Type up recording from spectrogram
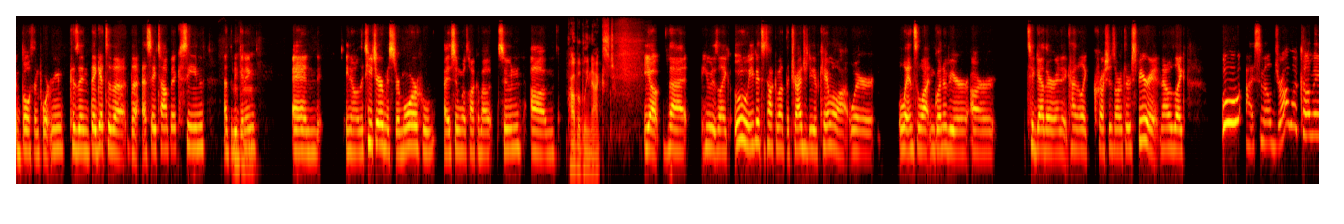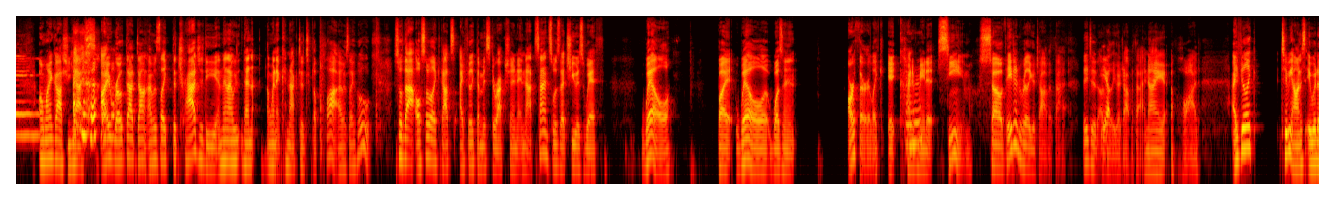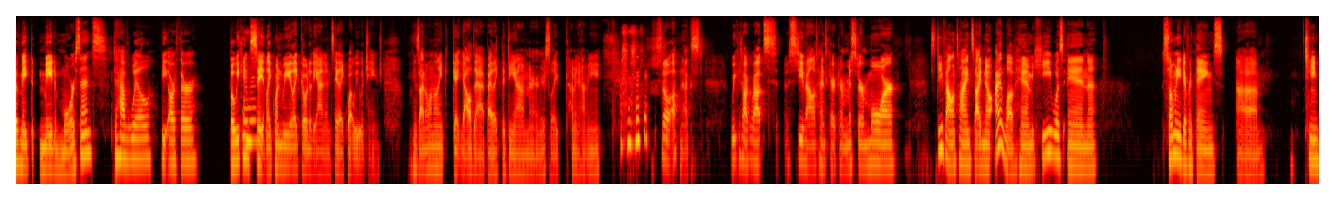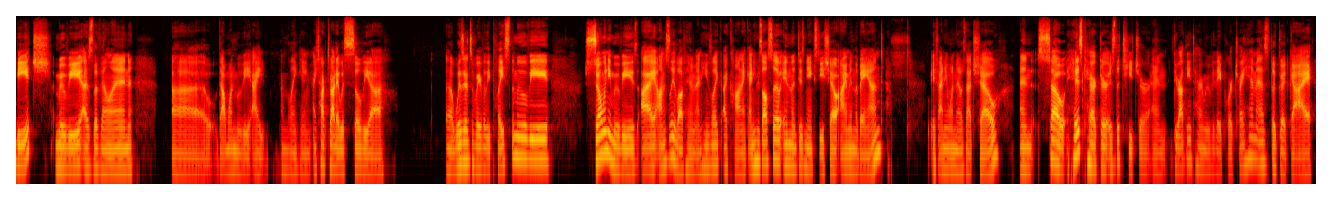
both important because then they get to the the essay topic scene at the Mhm. beginning, and you know the teacher, Mr. Moore, who I assume we'll talk about soon. Um, Probably next. Yep, that he was like, "Ooh, you get to talk about the tragedy of Camelot, where Lancelot and Guinevere are together, and it kind of like crushes Arthur's spirit." And I was like, "Ooh, I smell drama coming." Oh my gosh, yes. I wrote that down. I was like the tragedy and then I was then when it connected to the plot, I was like, "Oh." So that also like that's I feel like the misdirection in that sense was that she was with Will, but Will wasn't Arthur. Like it kind of Mhm. made it seem. So they did a really good job at that. They did a Yep. really good job at that and I applaud. I feel like to be honest, it would have made made more sense to have Will be Arthur, but we can Mhm. say like when we like go to the end and say like what we would change because I don't want to like get yelled at by like the DM or just like coming at me. So up next, we can talk about S- Steve Valentine's character, Mr. Moore. Steve Valentine, side note, I love him. He was in so many different things. Um, Teen Beach movie as the villain. Uh, that one movie I I'm blanking. I talked about it with Sylvia. Uh, Wizards of Waverly Place, the movie. So many movies. I honestly love him, and he's like iconic. And he was also in the Disney XD show I'm in the Band. If anyone knows that show. And so his character is the teacher, and throughout the entire movie, they portray him as the good guy,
